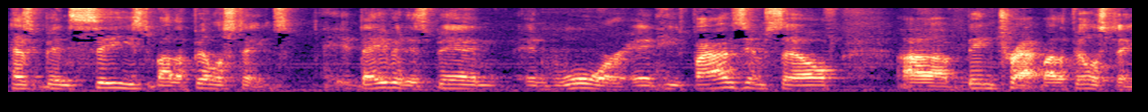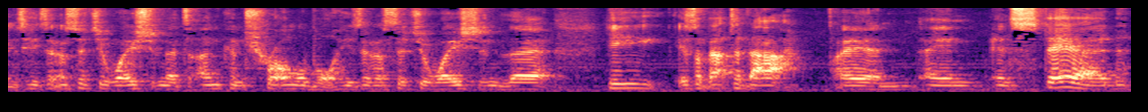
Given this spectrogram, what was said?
has been seized by the Philistines. David has been in war and he finds himself uh, being trapped by the Philistines. He's in a situation that's uncontrollable. He's in a situation that he is about to die. And, and instead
